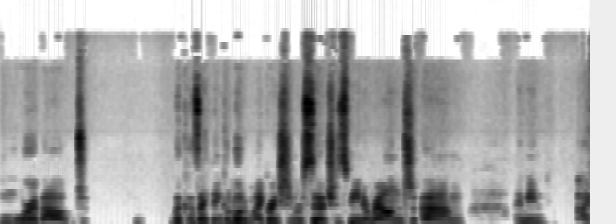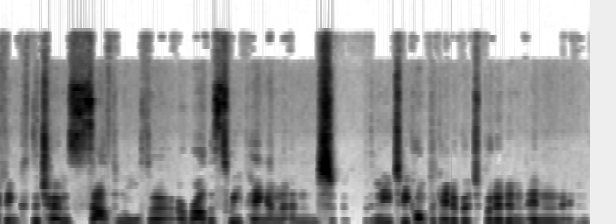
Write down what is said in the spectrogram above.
more about, because I think a lot of migration research has been around, um, I mean, I think the terms South North are, are rather sweeping and, and, need to be complicated, but to put it in, in, in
